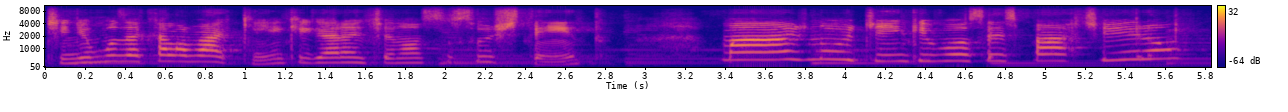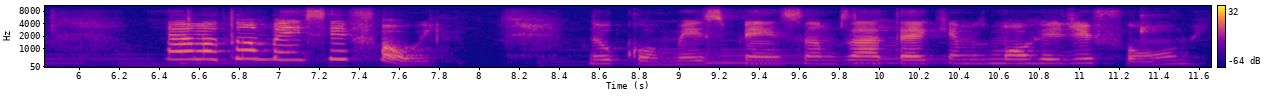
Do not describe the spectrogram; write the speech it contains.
tínhamos aquela vaquinha que garantia nosso sustento, mas no dia em que vocês partiram, ela também se foi. No começo pensamos até que íamos morrer de fome.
